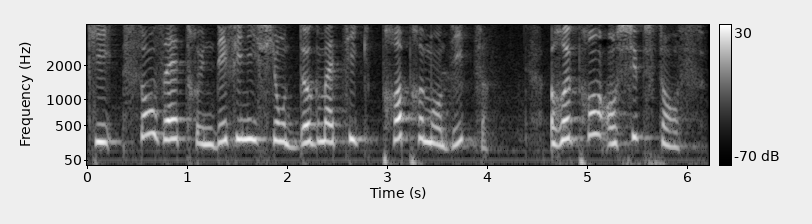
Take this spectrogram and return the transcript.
qui, sans être une définition dogmatique proprement dite, reprend en substance,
